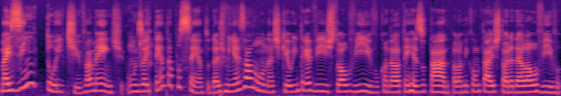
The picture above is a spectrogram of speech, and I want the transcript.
Mas intuitivamente, uns 80% das minhas alunas que eu entrevisto ao vivo, quando ela tem resultado, para ela me contar a história dela ao vivo,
